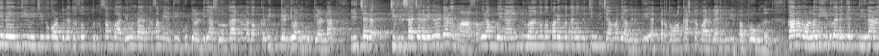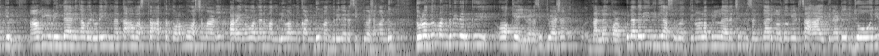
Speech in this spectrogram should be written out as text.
നിലയിൽ ജീവിച്ചിരുന്നു കുഴപ്പമില്ലാത്ത സ്വത്തും സമ്പാദ്യവും ഉണ്ടായിരുന്ന സമയത്ത് ഈ കുട്ടികളുടെ ഈ അസുഖം കാരണം അതൊക്കെ വിൽക്കേണ്ടി വന്നു. കുട്ടികളുടെ ഈ ചില ചികിത്സാ ചെലവിന് വേണ്ടിയാണ്. മാസം ഒരു അമ്പതിനായിരം രൂപ എന്നൊക്കെ പറയുമ്പോൾ തന്നെ ഒന്ന് ചിന്തിച്ചാൽ മതി അവർക്ക് എത്രത്തോളം കഷ്ടപ്പാടിലായിരിക്കും ഇപ്പം പോകുന്നത്. കാരണം ഉള്ള വീട് വരെ ജപ്തിയിലാണെങ്കിൽ ആ വീടിന്റെ അല്ലെങ്കിൽ അവരുടെ ഇന്നത്തെ അവസ്ഥ അത്രത്തോളം മോശമാണ്. പറയുന്ന പോലെ തന്നെ മന്ത്രി വന്ന് കണ്ടു മന്ത്രി ഇവരെ സിറ്റുവേഷൻ കണ്ടു. തുടർന്ന് മന്ത്രി ഇവർക്ക് ഓക്കെ ഇവരെ സിറ്റുവേഷൻ നല്ല കുഴപ്പമില്ലാത്ത രീതിയിൽ അസുഖത്തിനുള്ള പിള്ളേരെ ചികിത്സയും കാര്യങ്ങൾക്കൊക്കെ ആയിട്ട് സഹായത്തിനായിട്ട് ഒരു ജോലി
